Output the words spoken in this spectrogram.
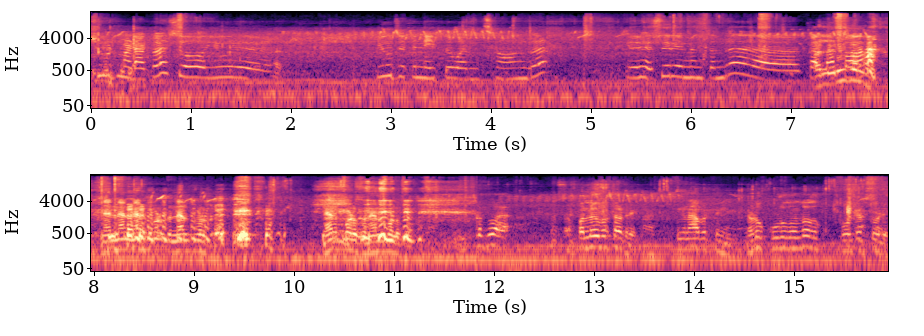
ಶೂಟ್ ಮಾಡಾಕ ಸೊ ಇವ್ರ ಇವ್ರ ಜೊತೆ ಇತ್ತು ಒಂದು ಸಾಂಗ್ ಇವ್ರ ಹೆಸರು ಏನಂತಂದ್ರ ಪಲ್ಲವಿ ಬರ್ತಾಳ್ರಿ ಹಿಂಗೆ ನಾ ಬರ್ತೀನಿ. ನಡು ಕೂಡುದೊಂದು ಅದು ಫೋಟೋ ತೊಗೊಳಿ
